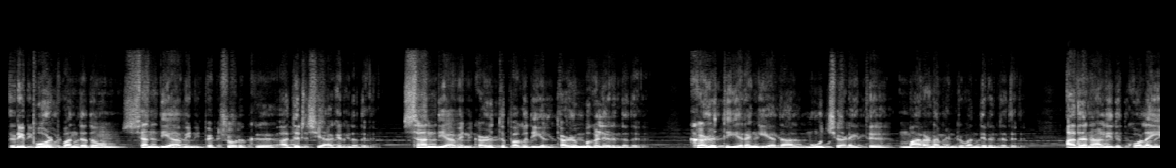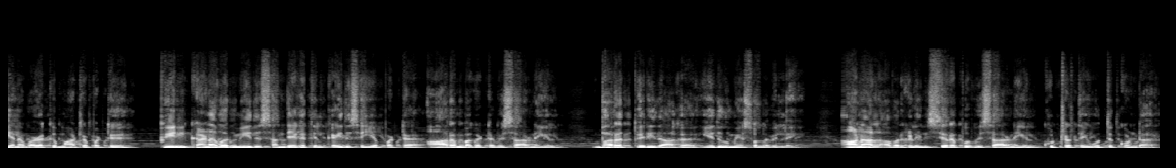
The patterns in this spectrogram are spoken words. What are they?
ரிப்போர்ட் வந்ததும் சந்தியாவின் பெற்றோருக்கு அதிர்ச்சியாக இருந்தது. சந்தியாவின் கழுத்து பகுதியில் தழும்புகள் இருந்தது. கழுத்து இறங்கியதால் மூச்சு அடைத்து மரணம் என்று வந்திருந்தது. அதனால் இது கொலை என வழக்கு மாற்றப்பட்டு பின் கணவர் மீது சந்தேகத்தில் கைது செய்யப்பட்ட ஆரம்பகட்ட விசாரணையில் பரத் பெரிதாக எதுவுமே சொல்லவில்லை. ஆனால் அவர்களின் சிறப்பு விசாரணையில் குற்றத்தை ஒத்துக்கொண்டார்.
